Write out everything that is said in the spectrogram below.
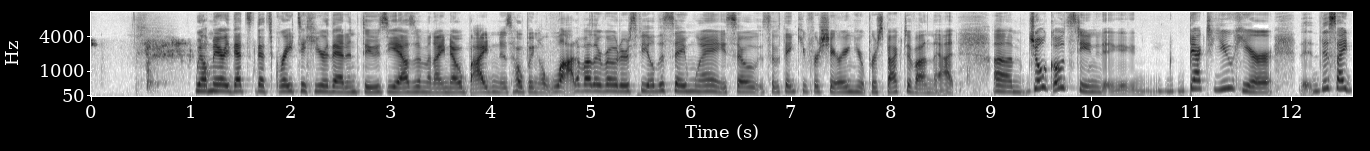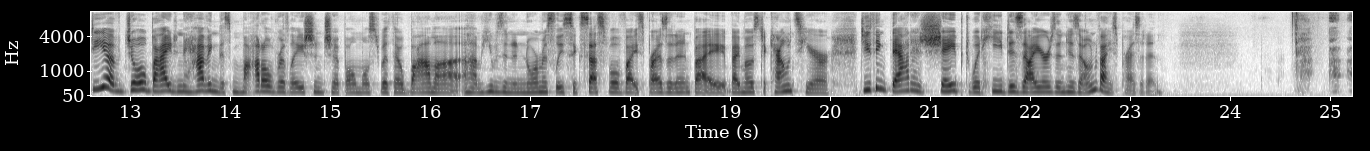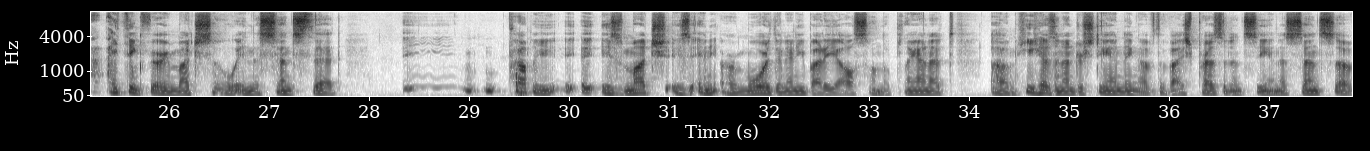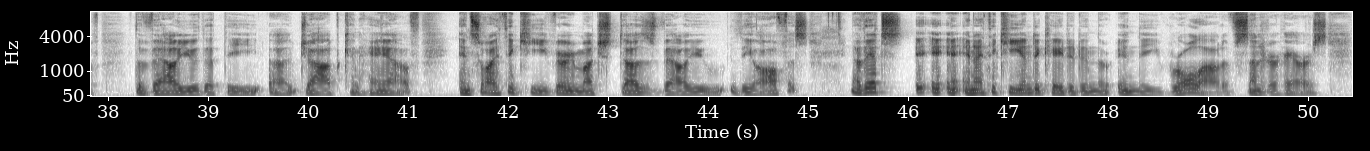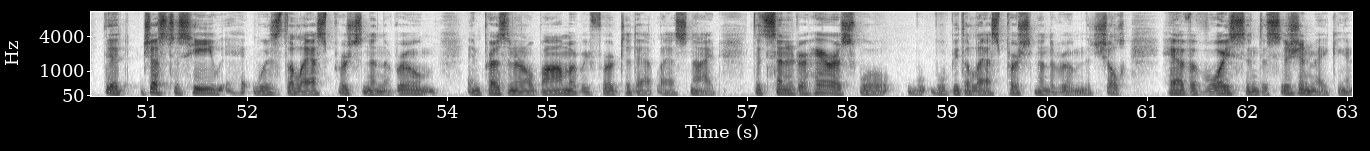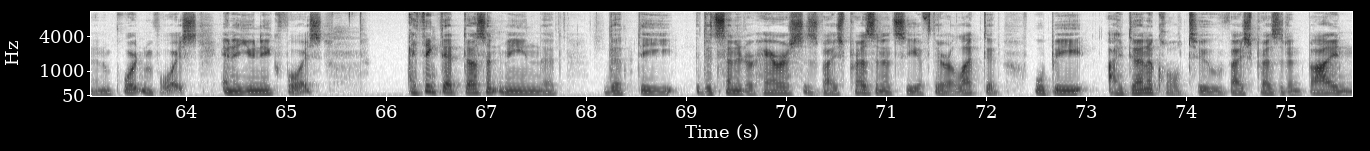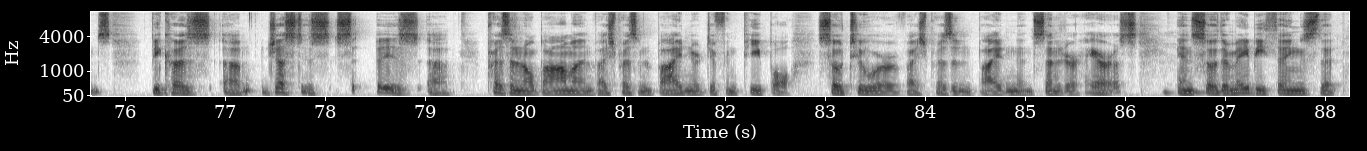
Well, Mary, that's that's great to hear that enthusiasm, and I know Biden is hoping a lot of other voters feel the same way. So, so thank you for sharing your perspective on that. Um, Joel Goldstein, back to you here. This idea of Joe Biden having this model relationship almost with Obama. Um, he was an enormously successful vice president by by most accounts here. Do you think that has shaped what he desires in his own vice president? I think very much so, in the sense that probably as much as any or more than anybody else on the planet. Um, he has an understanding of the vice presidency and a sense of the value that the uh, job can have. And so I think he very much does value the office. Now that's, and I think he indicated in the in the rollout of Senator Harris that just as he was the last person in the room, and President Obama referred to that last night, that Senator Harris will will be the last person in the room, that she'll have a voice in decision making and an important voice and a unique voice. I think that doesn't mean that that the that Senator Harris's vice presidency, if they're elected, will be identical to Vice President Biden's, because um, just as is uh, President Obama and Vice President Biden are different people, so too are Vice President Biden and Senator Harris. Mm-hmm. And so there may be things that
